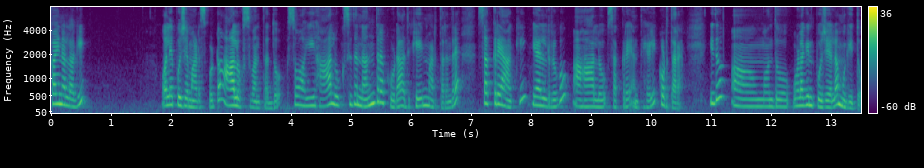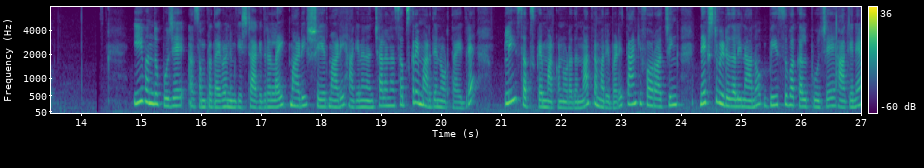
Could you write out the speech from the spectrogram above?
ಫೈನಲ್ ಆಗಿ ಒಲೆ ಪೂಜೆ ಮಾಡಿಸ್ಬಿಟ್ಟು ಹಾಲು ಉಗ್ಸುವಂಥದ್ದು. ಸೊ ಈ ಹಾಲು ಉಗ್ಸಿದ ನಂತರ ಕೂಡ ಅದಕ್ಕೆ ಏನು ಮಾಡ್ತಾರೆ ಅಂದರೆ ಸಕ್ಕರೆ ಹಾಕಿ ಎಲ್ರಿಗೂ ಆ ಹಾಲು ಸಕ್ಕರೆ ಅಂತ ಹೇಳಿ ಕೊಡ್ತಾರೆ. ಇದು ಒಂದು ಒಳಗಿನ ಪೂಜೆ ಎಲ್ಲ ಮುಗೀತು. ಈ ಒಂದು ಪೂಜೆ ಸಂಪ್ರದಾಯಗಳು ನಿಮಗೆ ಇಷ್ಟ ಆಗಿದ್ರೆ ಲೈಕ್ ಮಾಡಿ ಶೇರ್ ಮಾಡಿ ಹಾಗೆಯೇ ನನ್ನ ಚಾನಲ್ನ ಸಬ್ಸ್ಕ್ರೈಬ್ ಮಾಡದೆ ನೋಡ್ತಾ ಇದ್ದರೆ ಪ್ಲೀಸ್ ಸಬ್ಸ್ಕ್ರೈಬ್ ಮಾಡ್ಕೊಂಡು ನೋಡೋದನ್ನು ಮಾತ್ರ ಮರಿಬೇಡಿ. Thank you for watching next ವಿಡಿಯೋದಲ್ಲಿ ನಾನು ಬೀಸುವ ಕಲ್ ಪೂಜೆ ಹಾಗೆಯೇ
